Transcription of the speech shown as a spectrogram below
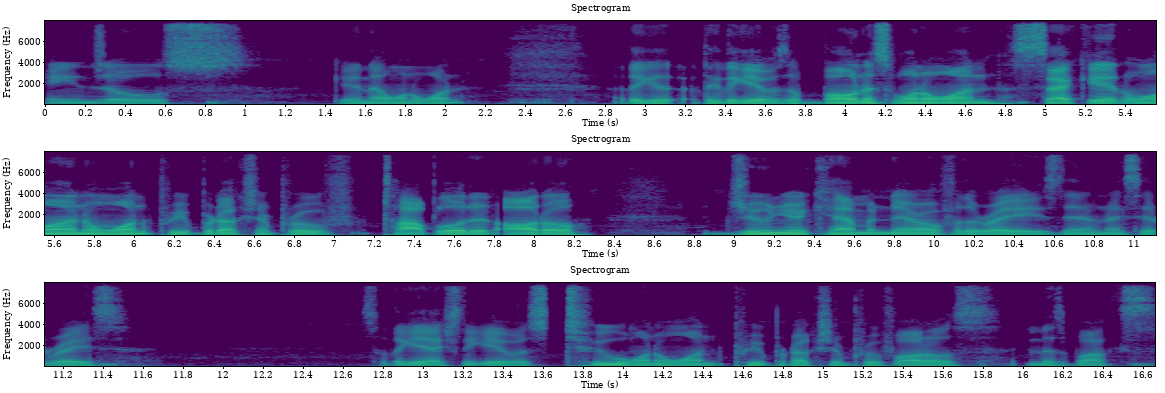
Angels getting that 101 I think I think they gave us a bonus 101 second 101 pre-production proof top loaded auto Junior Caminero for the Rays damn nice hit Rays so they actually gave us two 101 pre-production proof autos in this box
